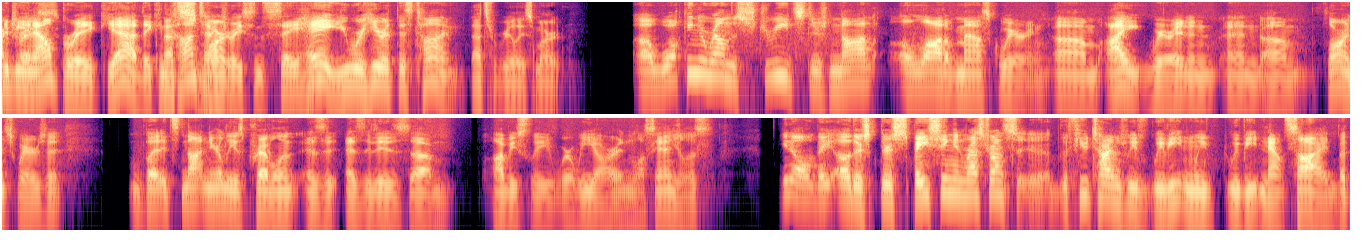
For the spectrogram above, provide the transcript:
to contact be an trace. outbreak, yeah, they can That's contact smart. trace and say, "Hey, you were here at this time." That's really smart. Uh, walking around the streets, there's not a lot of mask wearing. Um, I wear it, and and um, Florence wears it, but it's not nearly as prevalent as it as it is um, obviously where we are in Los Angeles. You know, they oh, there's there's spacing in restaurants. Uh, the few times we've we've eaten, we've we've eaten outside, but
